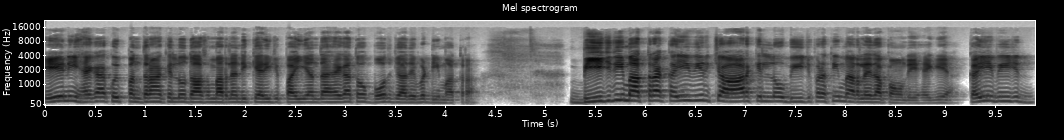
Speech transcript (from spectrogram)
ਇਹ ਨਹੀਂ ਹੈਗਾ ਕੋਈ 15 ਕਿਲੋ 10 ਮਰਲਿਆਂ ਦੀ ਕੈਰੀ ਚ ਪਾਈ ਜਾਂਦਾ ਹੈਗਾ ਤਾਂ ਉਹ ਬਹੁਤ ਜ਼ਿਆਦਾ ਵੱਡੀ ਮਾਤਰਾ। ਬੀਜ ਦੀ ਮਾਤਰਾ ਕਈ ਵੀਰ 4 ਕਿਲੋ ਬੀਜ ਪ੍ਰਤੀ ਮਰਲੇ ਦਾ ਪਾਉਂਦੇ ਹੈਗੇ ਆ। ਕਈ ਬੀਜ,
